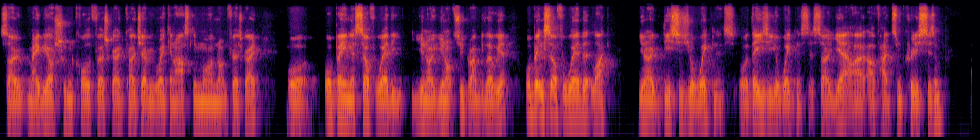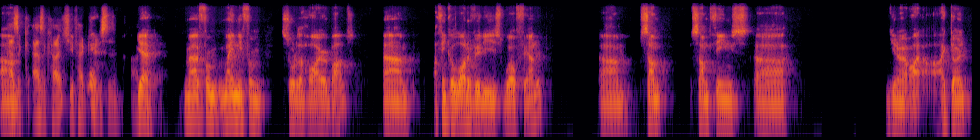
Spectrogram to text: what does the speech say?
so maybe I shouldn't call a first grade coach every week and ask him why I'm not in first grade, or or being a self aware that you know you're not super rugby level yet, or being self aware that like you know this is your weakness or these are your weaknesses. So yeah, I, have had some criticism. Um, as a as a coach, you've had yeah. criticism. Okay. Yeah, from mainly from sort of the higher above. Um, I think a lot of it is well founded. Um, some some things, uh, you know, I I don't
